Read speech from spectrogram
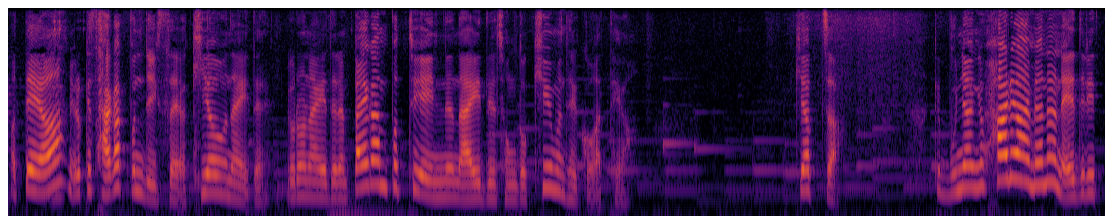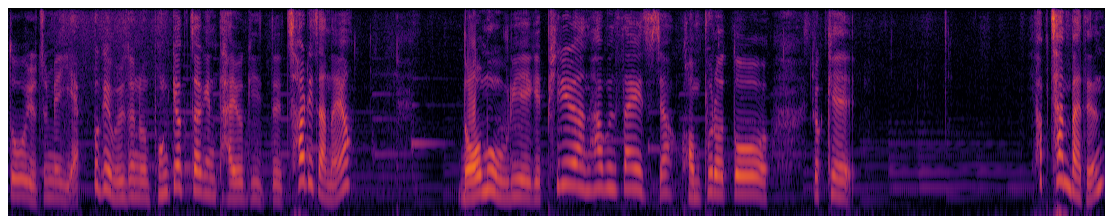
어때요? 이렇게 사각분도 있어요. 귀여운 아이들. 이런 아이들은 빨간 포트에 있는 아이들 정도 키우면 될 것 같아요. 귀엽죠? 문양이 화려하면 애들이 또 요즘에 예쁘게 물드는 본격적인 다육이들 철이잖아요. 너무 우리에게 필요한 화분 사이즈죠. 건프로 또 이렇게 협찬받은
